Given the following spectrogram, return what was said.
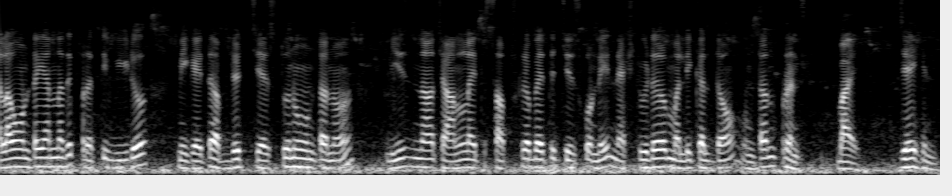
ఎలా ఉంటాయి అన్నది ప్రతి వీడియో మీకైతే అప్డేట్ చేస్తూనే ఉంటాను. ప్లీజ్ నా ఛానల్ అయితే సబ్స్క్రైబ్ అయితే చేసుకోండి. నెక్స్ట్ వీడియో మళ్ళీ కలుద్దాం. ఉంటాను ఫ్రెండ్స్ బాయ్ జై హింద్.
